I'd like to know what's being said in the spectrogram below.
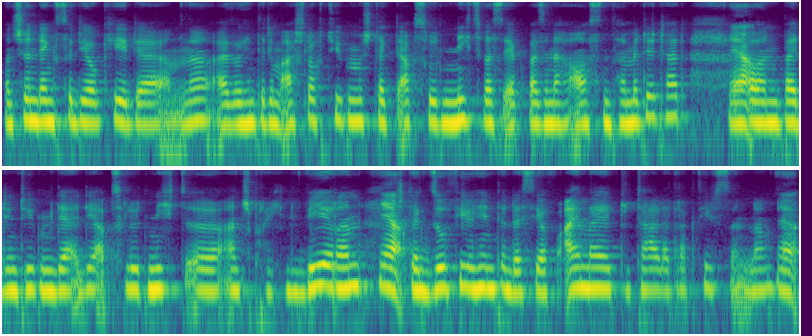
Und schon denkst du dir, okay, der, ne, also hinter dem Arschlochtypen steckt absolut nichts, was er quasi nach außen vermittelt hat. Ja. Und bei den Typen, der, die absolut nicht äh, ansprechend wären, Ja. steckt so viel hinter, dass sie auf einmal total attraktiv sind. Ne? Ja.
